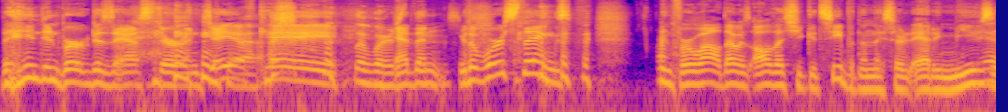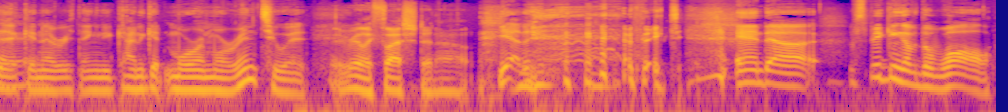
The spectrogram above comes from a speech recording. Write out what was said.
the Hindenburg disaster and Yeah. JFK, The worst and then things. the worst things. And for a while, that was all that you could see. But then they started adding music yeah. and everything, and you kind of get more and more into it. they really fleshed it out. Yeah. they- they and uh, speaking of the wall,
